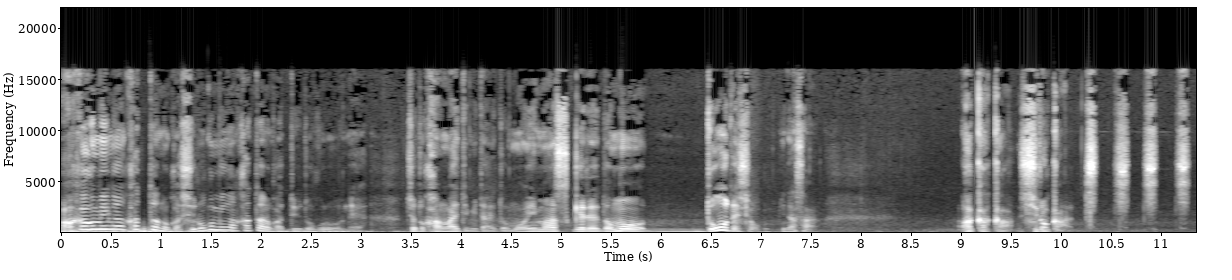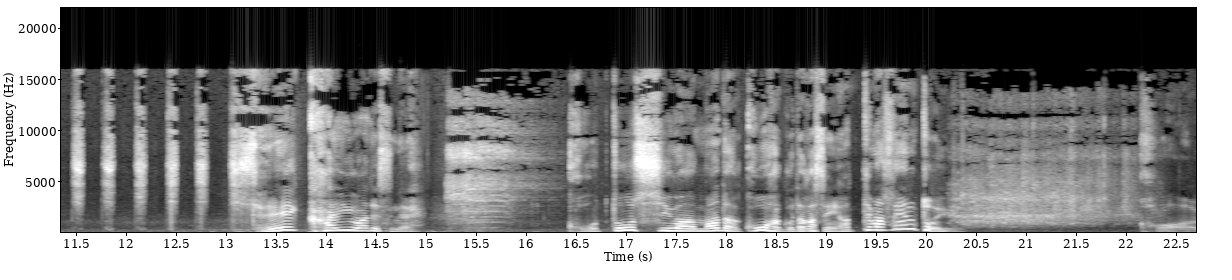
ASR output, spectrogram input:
赤組が勝ったのか白組が勝ったのかっていうところをね、ちょっと考えてみたいと思いますけれども、どうでしょう？皆さん。赤か白か、ちちちちちちちちち正解はですね、今年はまだ紅白歌合戦やってませんという。こ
